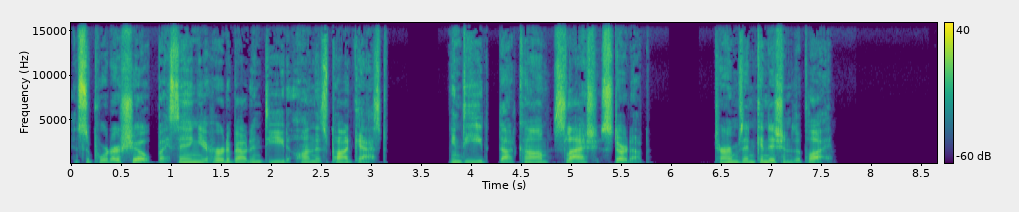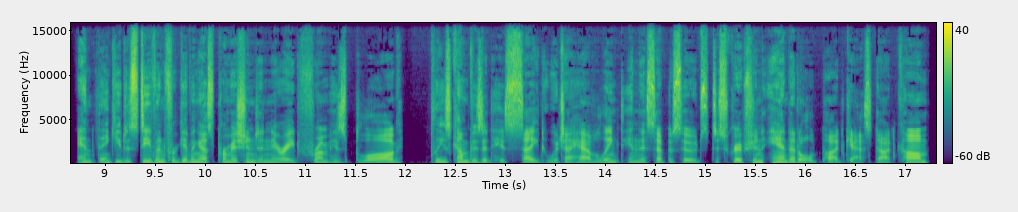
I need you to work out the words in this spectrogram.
and support our show by saying you heard about Indeed on this podcast. Indeed.com slash startup. Terms and conditions apply. And thank you to Stephen for giving us permission to narrate from his blog. Please come visit his site, which I have linked in this episode's description and at oldpodcast.com.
